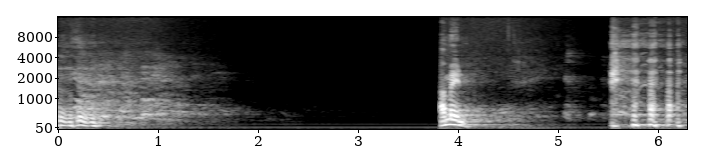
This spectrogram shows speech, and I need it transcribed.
Amén.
